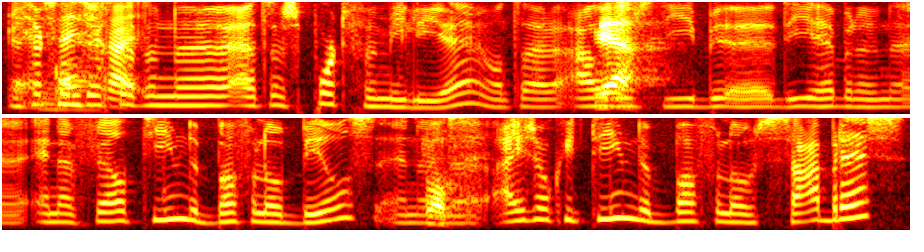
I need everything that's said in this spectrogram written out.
En zij komt echt uit een, uit een sportfamilie, hè? Want haar ouders ja. die, die hebben een NFL-team, de Buffalo Bills. En Klopt. een ijshockey-team, de Buffalo Sabres.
